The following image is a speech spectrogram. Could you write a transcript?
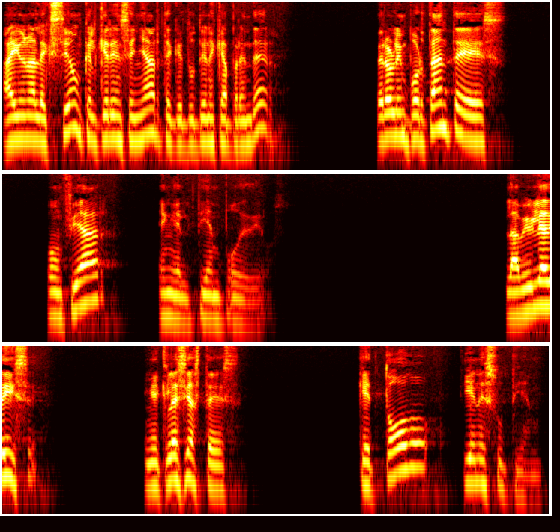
hay una lección que Él quiere enseñarte que tú tienes que aprender. Pero lo importante es confiar en el tiempo de Dios. La Biblia dice en Eclesiastés que todo tiene su tiempo.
